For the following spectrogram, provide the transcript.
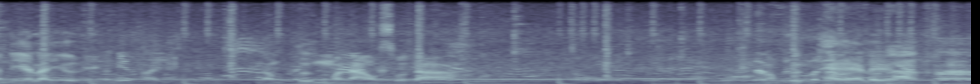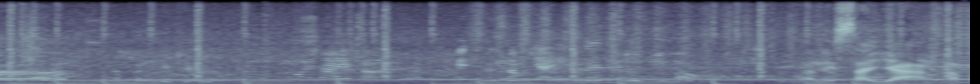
อันนี้อะไรเอ่ยอันนี้ไข่ น้ำผึ้งมะนาวโซดา น้ำผึ้งแท้เลยรานะคาน้ำผึ้งเขียวๆอยู่ใช่ค่ะ เป็นชุดลำใหญ่อันนี้ไส้ย่างครับ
